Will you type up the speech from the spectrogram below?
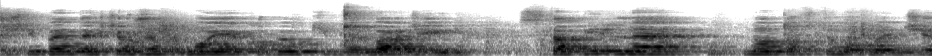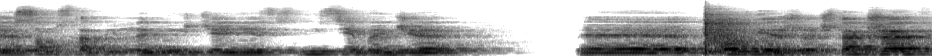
jeśli będę chciał, żeby moje kobyłki były bardziej stabilne, no to w tym momencie są stabilne, nigdzie nic, nic nie będzie e, odjeżdżać. Także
